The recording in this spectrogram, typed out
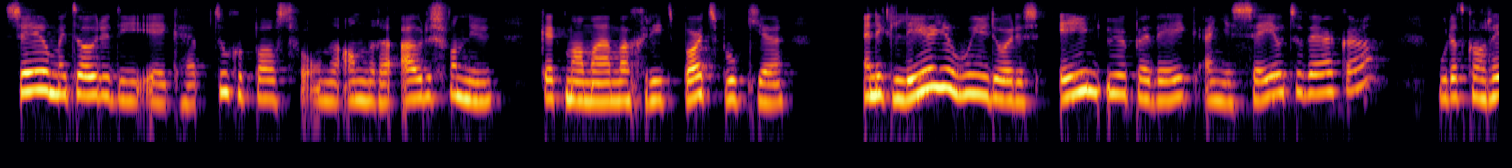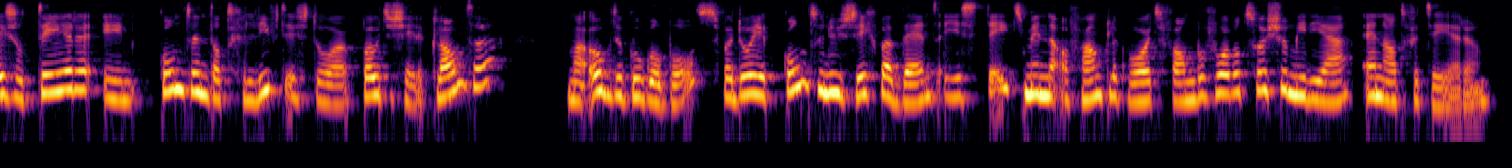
SEO-methode die ik heb toegepast voor onder andere ouders van nu, Kijk Mama, Margriet, Bart's boekje. En ik leer je hoe je door dus 1 uur per week aan je SEO te werken, hoe dat kan resulteren in content dat geliefd is door potentiële klanten maar ook de Google Bots, waardoor je continu zichtbaar bent en je steeds minder afhankelijk wordt van bijvoorbeeld social media en adverteren.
